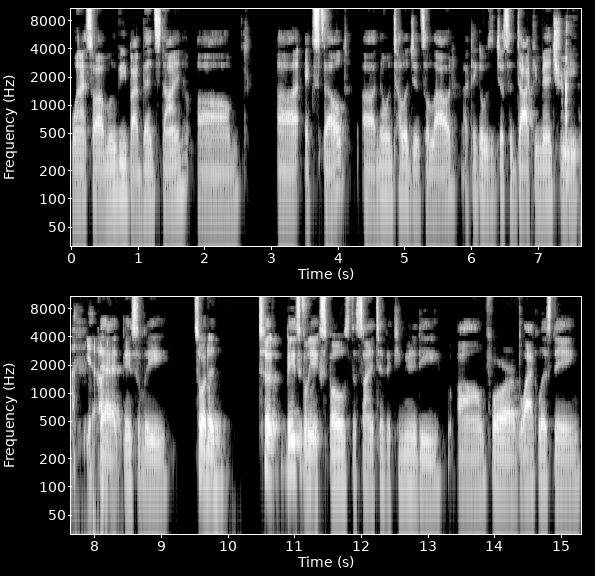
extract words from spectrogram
when I saw a movie by Ben Stein, um, uh, Expelled, uh, No Intelligence Allowed. I think it was just a documentary Yeah. that basically sort of took basically exposed the scientific community um, for blacklisting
